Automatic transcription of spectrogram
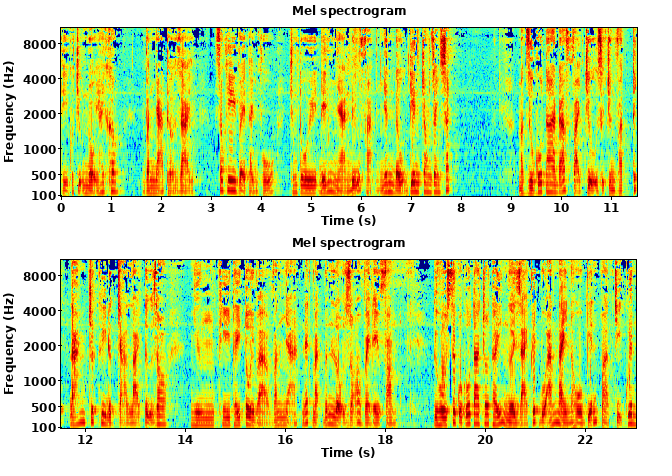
Thì có chịu nổi hay không Văn Nhã thở dài Sau khi về thành phố Chúng tôi đến nhà nữ phạm nhân đầu tiên trong danh sách Mặc dù cô ta đã phải chịu sự trừng phạt thích đáng trước khi được trả lại tự do, Nhưng khi thấy tôi và Văn Nhã Nét mặt vẫn lộ rõ vẻ đề phòng từ hồ sơ của cô ta cho thấy người giải quyết vụ án này là Hồ Viễn và chị Quyên.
